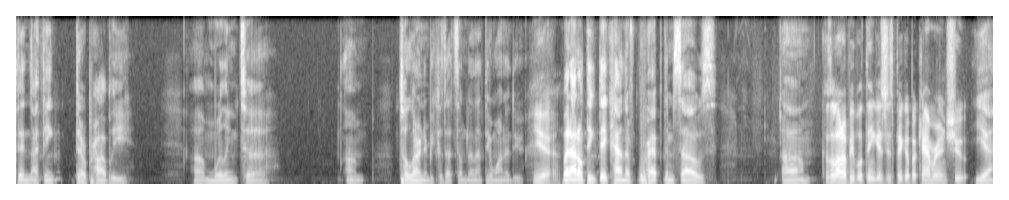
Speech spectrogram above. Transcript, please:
then I think they're probably um, willing to um, to learn it because that's something that they want to do. Yeah. But I don't think they kind of prep themselves. Um, Because a lot of people think it's just pick up a camera and shoot. yeah,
